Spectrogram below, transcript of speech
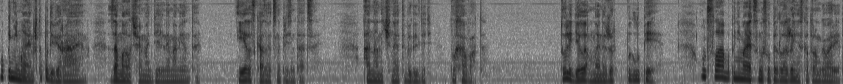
Мы понимаем, что подвираем, замалчиваем отдельные моменты. И это сказывается на презентации. Она начинает выглядеть плоховато. То ли дело менеджер поглупее. Он слабо понимает смысл предложения, с которым говорит.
